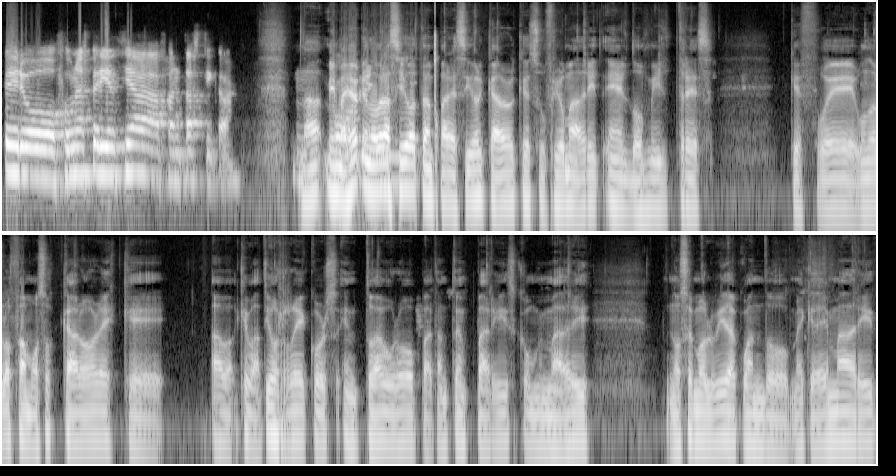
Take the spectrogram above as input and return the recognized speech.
pero fue una experiencia fantástica. me imagino que no habrá sido tan parecido al calor que sufrió Madrid en el 2003, que fue uno de los famosos calores que, que batió récords en toda Europa, tanto en París como en Madrid. No se me olvida cuando me quedé en Madrid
